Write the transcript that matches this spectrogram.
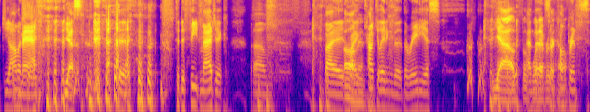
Of geometry math. Yes. to to defeat magic um, by Oh, by man. calculating the, the radius yeah, of, of and whatever the the, hell. circumference.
